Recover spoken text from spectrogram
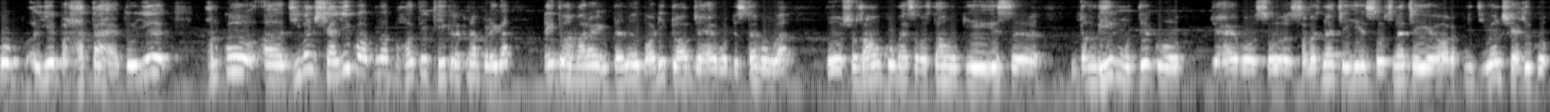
को ये बढ़ाता है। तो ये हमको जीवन शैली को अपना बहुत ही ठीक रखना पड़ेगा। नहीं तो हमारा इंटरनल बॉडी क्लॉक जो है वो डिस्टर्ब होगा। तो श्रोताओं को मैं समझता हूँ कि इस गंभीर मुद्दे को जो है वो समझना चाहिए, सोचना चाहिए और अपनी जीवन शैली को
